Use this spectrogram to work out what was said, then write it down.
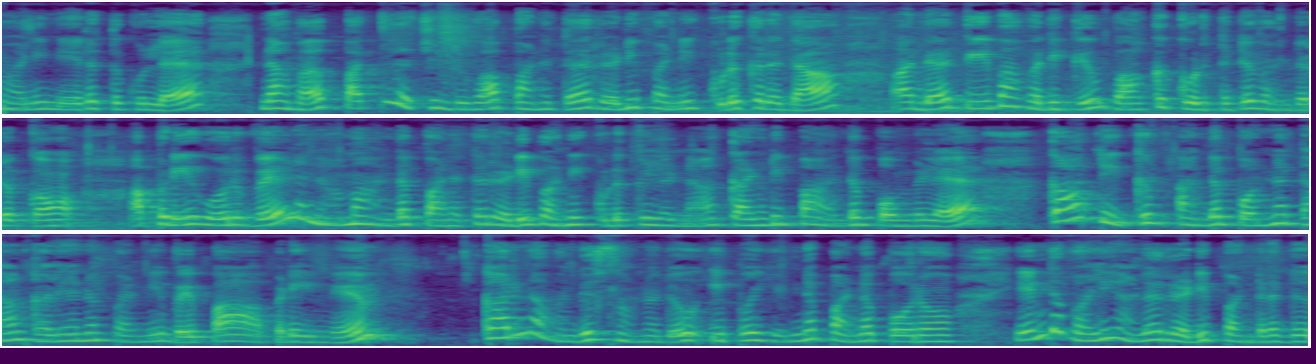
மணி நேரத்துக்குள்ளே நாம் பத்து லட்சம் ரூபா பணத்தை ரெடி பண்ணி கொடுக்கறதா அந்த தீபாவளிக்கு வாக்கு கொடுத்துட்டு வந்திருக்கோம். அப்படி ஒரு வேளை நாம் அந்த பணத்தை ரெடி பண்ணி கொடுக்கலன்னா கண்டிப்பாக அந்த பொம்பளை கார்த்திக்கு அந்த பொண்ணை தான் கல்யாணம் பண்ணி வைப்பா அப்படின்னு கருணா வந்து சொன்னதும் இப்போ என்ன பண்ண போகிறோம் எந்த வழியால் ரெடி பண்ணுறது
